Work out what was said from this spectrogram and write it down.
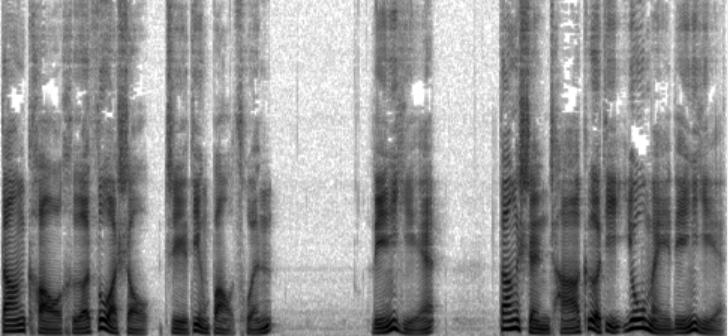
当考核作守，指定保存。林野当审查各地优美林野，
